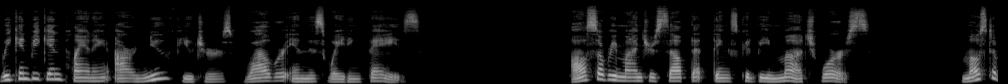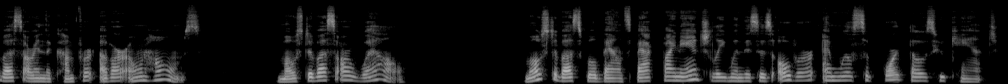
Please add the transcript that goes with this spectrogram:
We can begin planning our new futures while we're in this waiting phase. Also, remind yourself that things could be much worse. Most of us are in the comfort of our own homes. Most of us are well. Most of us will bounce back financially when this is over and will support those who can't.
